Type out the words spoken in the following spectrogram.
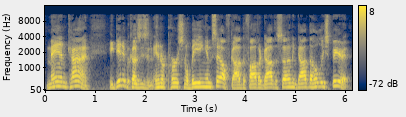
mankind? He did it because he's an interpersonal being himself God the Father, God the Son, and God the Holy Spirit.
